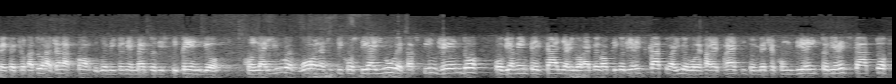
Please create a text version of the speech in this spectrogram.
perché il giocatore ha già l'accordo 2 milioni e mezzo di stipendio con la Juve, vuole a tutti i costi la Juve, sta spingendo, ovviamente il Cagliari vorrebbe l'obbligo di riscatto, la Juve vuole fare il prestito invece con diritto di riscatto,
